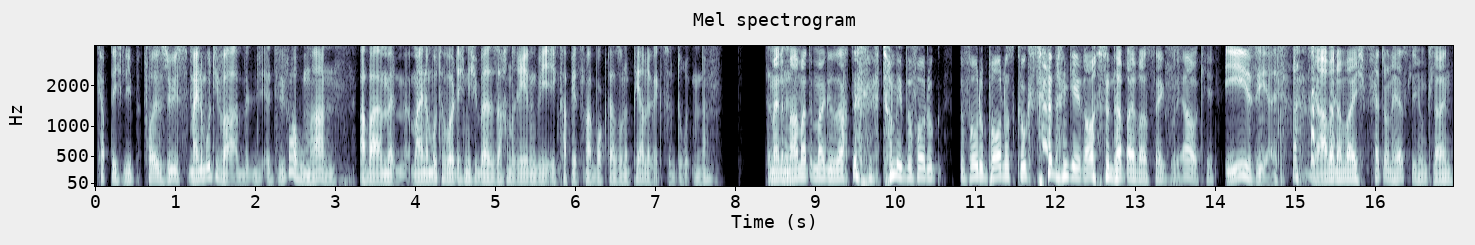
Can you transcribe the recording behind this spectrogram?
ich hab dich lieb. Voll süß. Meine Mutti war, die war human. Aber mit meiner Mutter wollte ich nicht über Sachen reden, wie ich hab jetzt mal Bock, da so eine Perle wegzudrücken, ne? Das, meine äh, Mom hat immer gesagt, Tommy, bevor du, bevor du Pornos guckst, dann geh raus und hab einfach Sex. So, ja, okay. Easy, Alter. Ja, aber dann war ich fett und hässlich und klein.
